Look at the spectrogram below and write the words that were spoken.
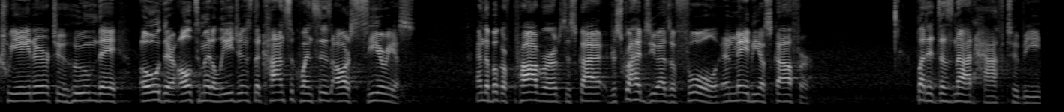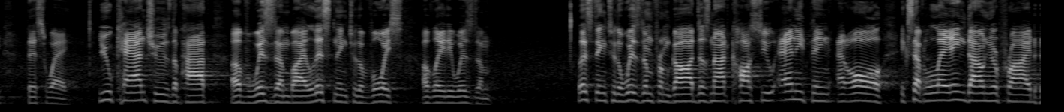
creator to whom they owe their ultimate allegiance, the consequences are serious. And the book of Proverbs descri- describes you as a fool and maybe a scoffer. But it does not have to be this way. You can choose the path of wisdom by listening to the voice of Lady Wisdom. Listening to the wisdom from God does not cost you anything at all except laying down your pride,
